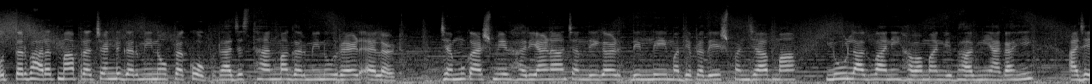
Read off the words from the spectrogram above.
ઉત્તર ભારતમાં પ્રચંડ ગરમીનો પ્રકોપ. રાજસ્થાનમાં ગરમીનું રેડ એલર્ટ. જમ્મુ કાશ્મીર હરિયાણા, ચંદીગઢ, દિલ્હી, મધ્યપ્રદેશ, પંજાબમાં લૂ લાગવાની હવામાન વિભાગની આગાહી. આજે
